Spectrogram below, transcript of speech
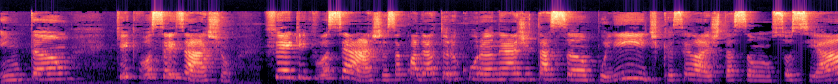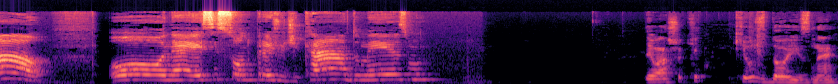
Então, o que, que vocês acham? Fê, o que, que você acha? Essa quadratura com Urano é agitação política, sei lá, agitação social? Ou né, esse sono prejudicado mesmo? Eu acho que que os dois, né?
